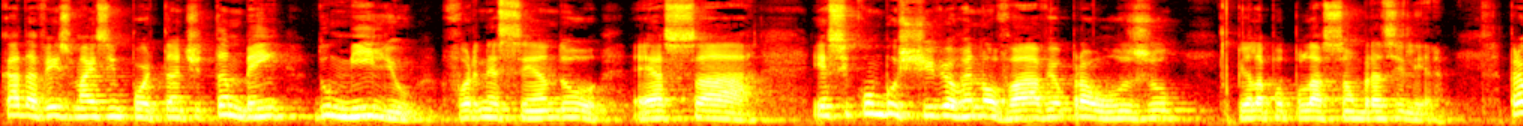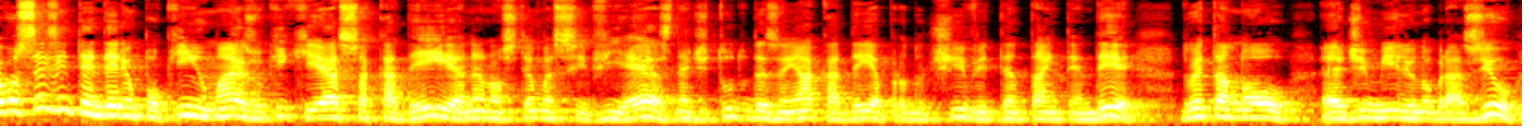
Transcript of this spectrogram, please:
cada vez mais importante também do milho, fornecendo essa, esse combustível renovável para uso pela população brasileira. Para vocês entenderem um pouquinho mais o que, que é essa cadeia, né, nós temos esse viés né, de tudo desenhar a cadeia produtiva e tentar entender do etanol é, de milho no Brasil.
